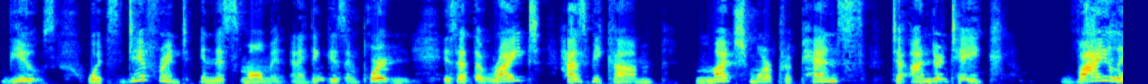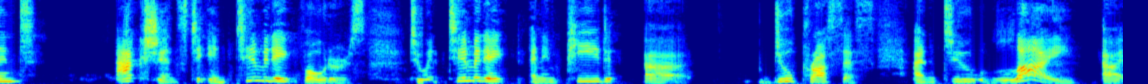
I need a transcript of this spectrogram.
views. What's different in this moment, and I think is important, is that the right has become much more propense to undertake violent actions to intimidate voters, to intimidate and impede uh, due process, and to lie. Uh,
